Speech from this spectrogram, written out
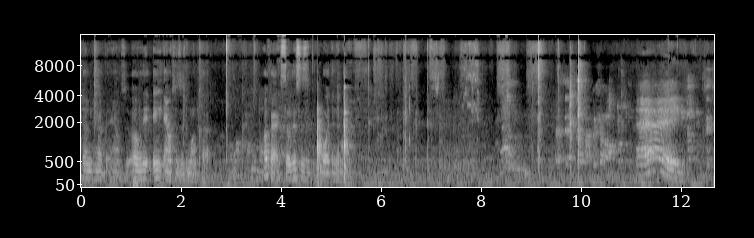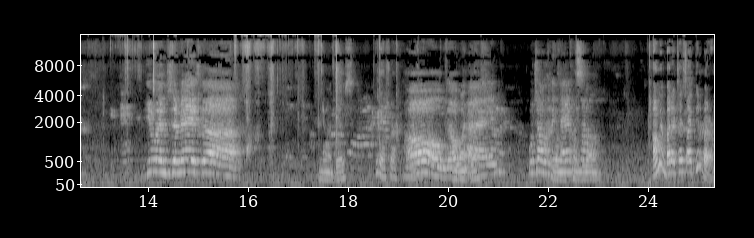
Doesn't have the ounces. Oh, the eight ounces is one cup. Okay, so this is more than enough. Hey. You in Jamaica? You want this? Yeah, sure. Oh, want this? okay. What y'all in the want to can or something? Almond butter tastes like peanut butter.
